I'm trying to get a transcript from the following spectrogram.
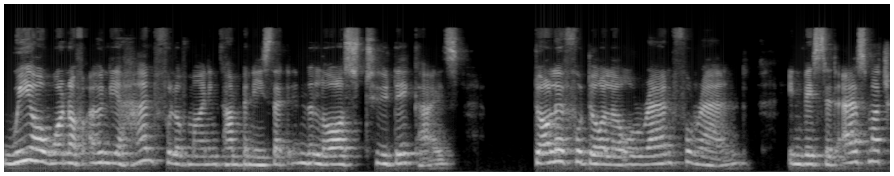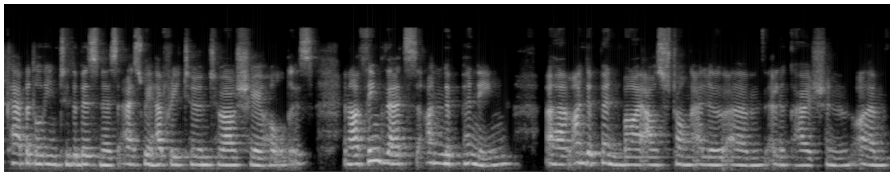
We are one of only a handful of mining companies that, in the last two decades, dollar for dollar or rand for rand, invested as much capital into the business as we have returned to our shareholders. And I think that's underpinning, uh, underpinned by our strong allo- um, allocation, um,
